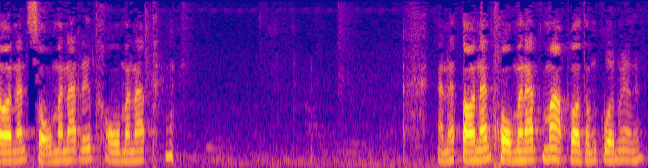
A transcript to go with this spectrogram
ตอนนั้น โสมนัสหรือโทมนัสอันนั้นตอนนั้นโทมนัสมากพอสมควรเหมือนกัน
